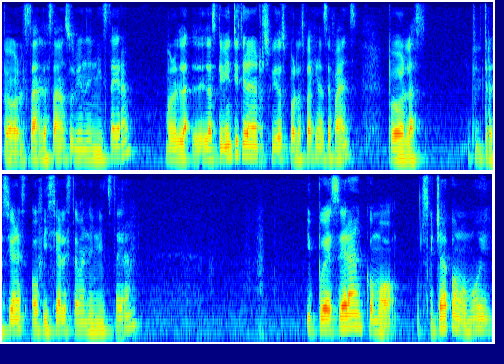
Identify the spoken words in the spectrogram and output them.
pero las la estaban subiendo en Instagram bueno, la, las que vi en Twitter eran resubidas por las páginas de fans, pero las filtraciones oficiales estaban en Instagram. Y pues eran como, escuchaba como muy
